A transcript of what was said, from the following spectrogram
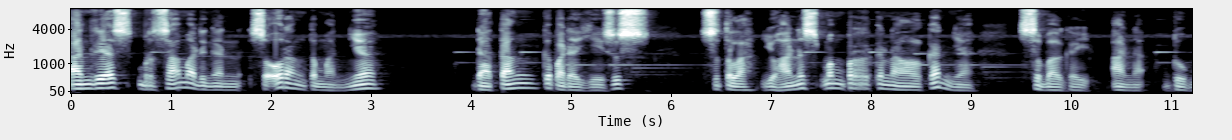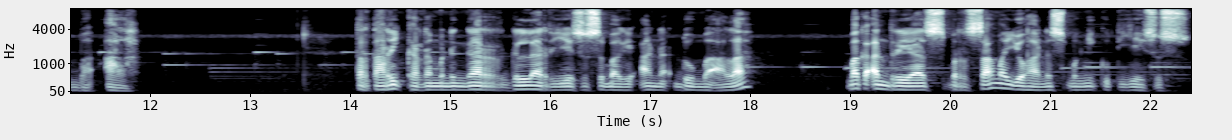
Andreas bersama dengan seorang temannya datang kepada Yesus setelah Yohanes memperkenalkannya sebagai anak domba Allah. Tertarik karena mendengar gelar Yesus sebagai anak domba Allah, maka Andreas bersama Yohanes mengikuti Yesus.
